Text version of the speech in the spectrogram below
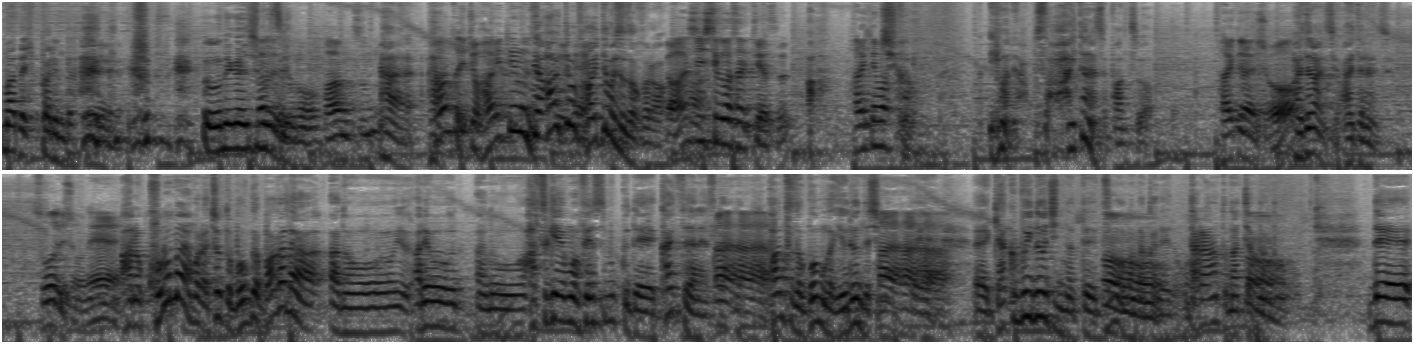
まだ引っ張るんだ。お願いしますよ。なぜそのパンツ、はい。パンツは一応履いてるんですよ、ね、いや履いてます履いてますよだから。安心してくださいってやつ。履いてます違う。今ね実は履いてないんですよパンツは。履いてないでしょ？履いてないんですよ履いてないんですよ。そうでしょうね。あのこの前ほらちょっと僕がバカなあのあれをあの発言をフェイスブックで書いてたじゃないですか、はいはいはい。パンツのゴムが緩んでしまって、はいはいはいえー逆 V の字になってズボンの中でダラーンとなっちゃったと、で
